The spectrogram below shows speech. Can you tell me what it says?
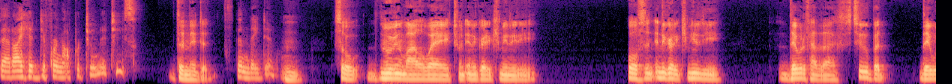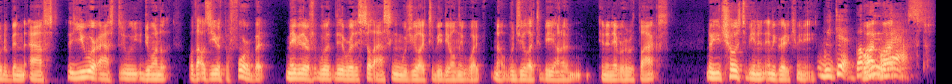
that I had different opportunities than they did. Than they did. Mm. So moving a mile away to an integrated community. Well, if it's an integrated community, they would have had that access too, but they would have been asked. You were asked, "Do you, do you want to?" Well, that was years before, but maybe they were, they were they still asking, "Would you like to be the only white?" No, would you like to be on a in a neighborhood with blacks? No, you chose to be in an integrated community. We did, but why, we were why? asked.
